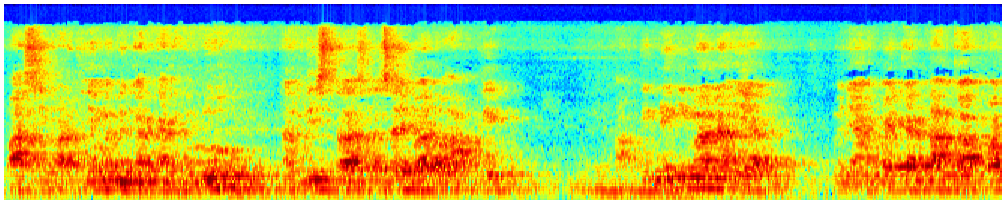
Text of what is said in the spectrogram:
Pasif artinya mendengarkan dulu. Nanti setelah selesai baru aktif. Aktifnya gimana ya? Menyampaikan tanggapan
